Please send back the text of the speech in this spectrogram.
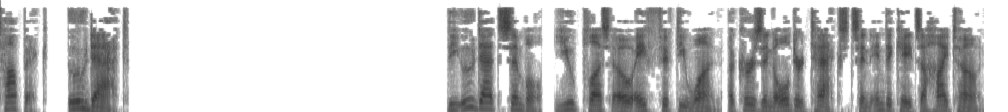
Udat The udat symbol, U plus OA51 occurs in older texts and indicates a high tone.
